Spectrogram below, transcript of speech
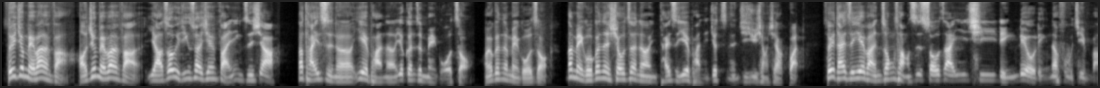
所以就没办法，哦，就没办法。亚洲已经率先反应之下，那台指呢，夜盘呢又跟着美国走，又跟着美国走。那美国跟着修正呢，你台指夜盘你就只能继续向下灌。所以台指夜盘中场是收在一七零六零那附近吧，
